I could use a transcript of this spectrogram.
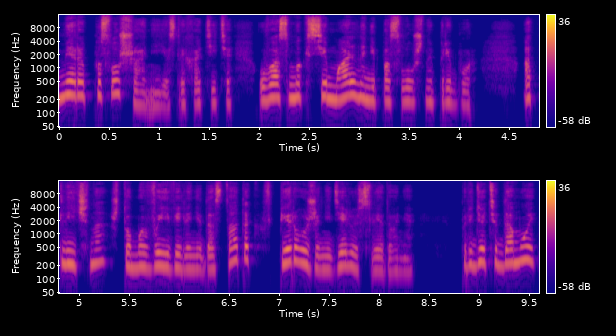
Мера послушания, если хотите. У вас максимально непослушный прибор. Отлично, что мы выявили недостаток в первую же неделю исследования. Придете домой,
